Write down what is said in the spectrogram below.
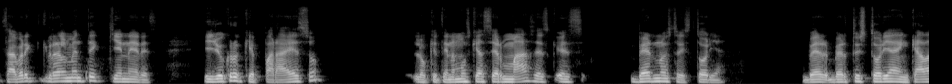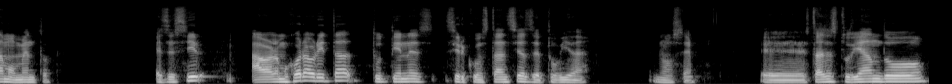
saber realmente quién eres. Y yo creo que para eso lo que tenemos que hacer más es ver nuestra historia, ver, ver tu historia en cada momento. Es decir, a lo mejor ahorita tú tienes circunstancias de tu vida, no sé, eh, estás estudiando,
